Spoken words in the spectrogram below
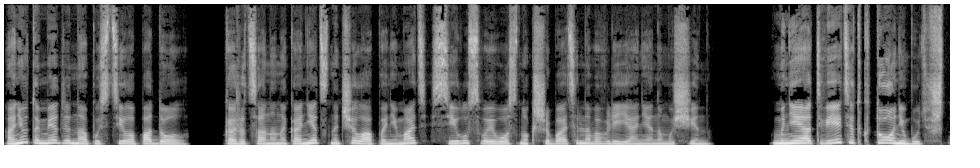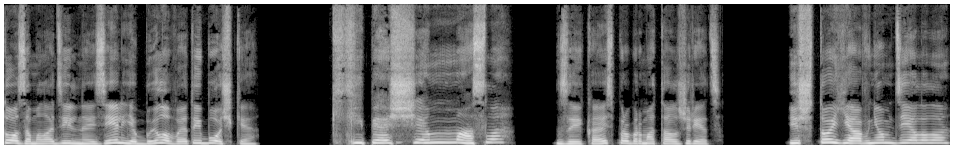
Анюта медленно опустила подол. Кажется, она наконец начала понимать силу своего сногсшибательного влияния на мужчин. Мне ответит кто-нибудь, что за молодильное зелье было в этой бочке. «Кипящее масло?» — заикаясь, пробормотал жрец. «И что я в нем делала?»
